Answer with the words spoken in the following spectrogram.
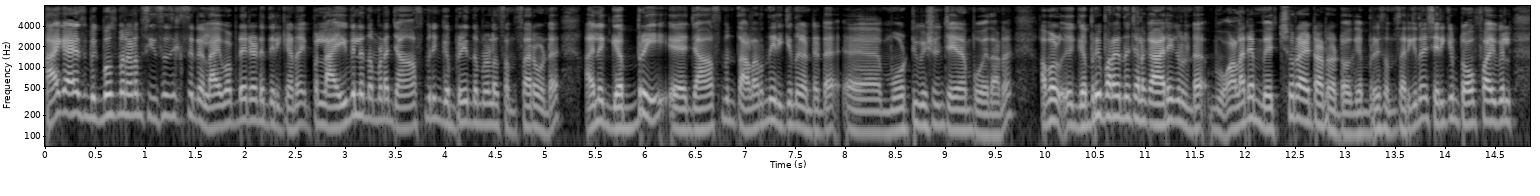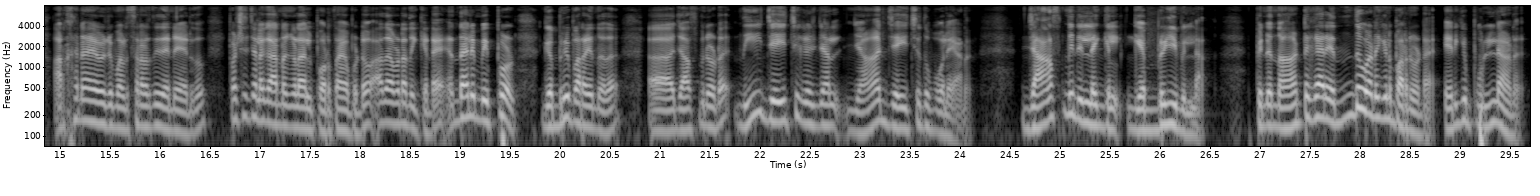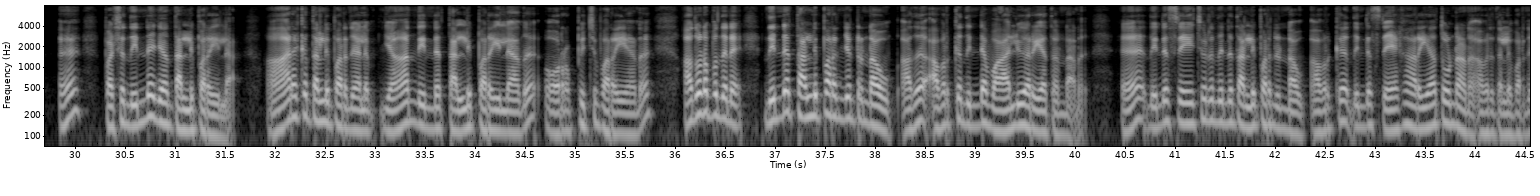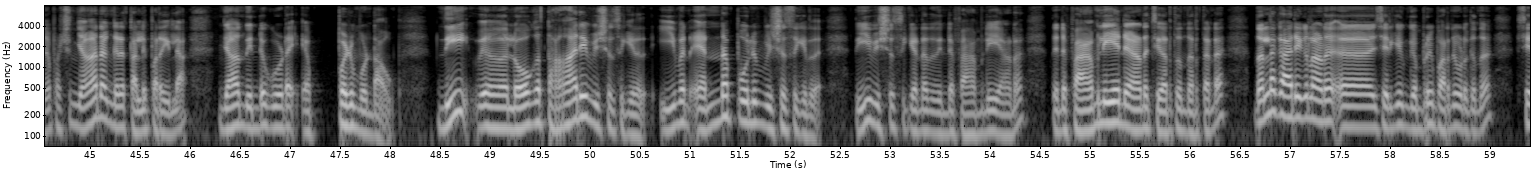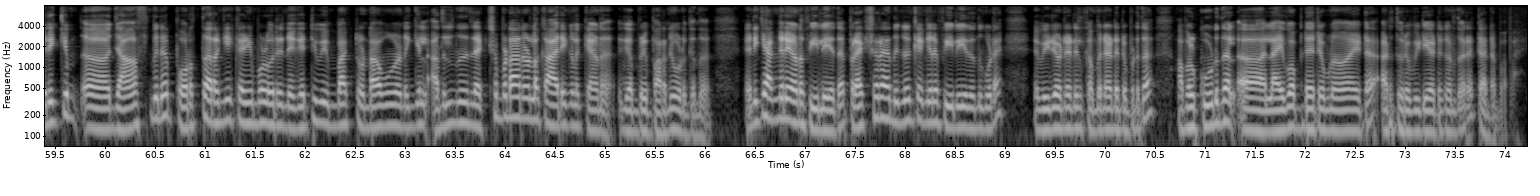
Hi guys Big Boss Malayalam season സിക്സിന്റെ live update എടുത്തിരിക്കുകയാണ് ഇപ്പോൾ ലൈവിൽ നമ്മുടെ ജാസ്മിനും ഗബ്രിയും തമ്മിലുള്ള സംസാരമുണ്ട്. അതിൽ ഗബ്രി ജാസ്മിൻ തളർന്നിരിക്കുന്നത് കണ്ടിട്ട് മോട്ടിവേഷൻ ചെയ്യാൻ പോയതാണ്. അപ്പോൾ ഗബ്രി പറയുന്ന ചില കാര്യങ്ങളുണ്ട്. വളരെ മെച്ചുറായിട്ടാണ് കേട്ടോ ഗബ്രി സംസാരിക്കുന്നത്. ശരിക്കും ടോപ്പ് ഫൈവിൽ അർഹനായ ഒരു മത്സരാർത്ഥി തന്നെയായിരുന്നു. പക്ഷേ ചില കാരണങ്ങളാൽ പുറത്താകപ്പെട്ടു അത് അവിടെ നിൽക്കട്ടെ. എന്തായാലും ഇപ്പോൾ ഗബ്രി പറയുന്നത് ജാസ്മിനോട് നീ ജയിച്ചു കഴിഞ്ഞാൽ ഞാൻ ജയിച്ചതുപോലെയാണ്. ജാസ്മിൻ ഇല്ലെങ്കിൽ ഗബ്രിയുമില്ല. പിന്നെ നാട്ടുകാർ എന്ത് വേണമെങ്കിലും പറഞ്ഞോട്ടെ. എനിക്ക് പുല്ലാണ്. പക്ഷെ നിന്നെ ഞാൻ തള്ളിപ്പറയില്ല. ആരൊക്കെ തള്ളിപ്പറഞ്ഞാലും ഞാൻ നിന്നെ തള്ളിപ്പറയില്ല എന്ന് ഉറപ്പിച്ച് പറയുകയാണ് അതോടൊപ്പം തന്നെ നിന്നെ തള്ളിപ്പറഞ്ഞിട്ടുണ്ടാവും. അത് അവർക്ക് നിന്റെ വാല്യൂ അറിയാത്തതുകൊണ്ടാണ് നിന്നെ സ്നേഹിച്ചവർ നിന്നെ തള്ളിപ്പറഞ്ഞിട്ടുണ്ടാവും. അവർക്ക് നിന്റെ സ്നേഹം അറിയാത്തതുകൊണ്ടാണ് അവർ തള്ളിപ്പറഞ്ഞത്. പക്ഷെ ഞാൻ അങ്ങനെ തള്ളിപ്പറയില്ല. ഞാൻ നിന്റെ കൂടെ എപ്പോഴും ഉണ്ടാവും. നീ ലോകത്ത് ആരെയും വിശ്വസിക്കരുത്. ഈവൻ എന്നെ പോലും വിശ്വസിക്കരുത്. നീ വിശ്വസിക്കേണ്ടത് നിന്റെ ഫാമിലിയാണ് നിന്റെ ഫാമിലിയെയാണ് ചേർത്ത് നിർത്തേണ്ടത്. നല്ല കാര്യങ്ങളാണ് ശരിക്കും ഗബ്രി പറഞ്ഞു കൊടുക്കുന്നത്. ശരിക്കും ജാസ്മിന് പുറത്തിറങ്ങി കഴിയുമ്പോൾ ഒരു നെഗറ്റീവ് ഇമ്പാക്റ്റ് ഉണ്ടാവുകയാണെങ്കിൽ അതിൽ നിന്ന് രക്ഷപ്പെടാനുള്ള കാര്യങ്ങളൊക്കെയാണ് ഗബ്രി പറഞ്ഞു കൊടുക്കുന്നത്. എനിക്ക് അങ്ങനെയാണ് ഫീൽ ചെയ്തത്. പ്രേക്ഷകരായ നിങ്ങൾക്ക് എങ്ങനെ ഫീൽ ചെയ്തതെന്നും കൂടെ വീഡിയോ ഡേറ്റിൽ കമന്റായിട്ട് ഇടപെടുത്തുക അപ്പോൾ കൂടുതൽ ലൈവ് അപ്ഡേറ്റുകളുമായിട്ട് അടുത്തൊരു വീഡിയോ ആയിട്ട് കാണുന്നവരെ ടാറ്റ ബൈ.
